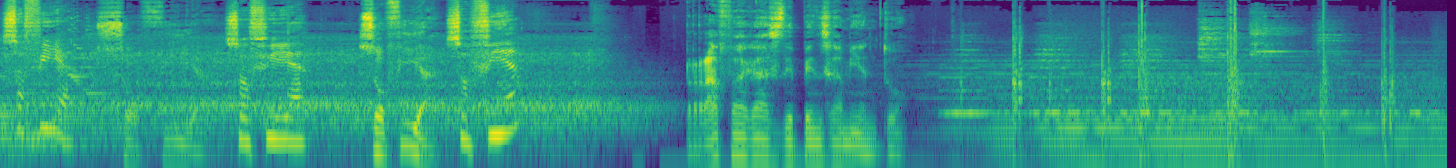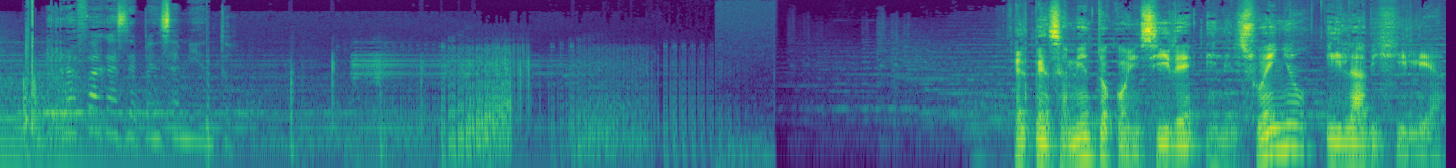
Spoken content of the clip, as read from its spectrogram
Sofía. Sofía. Sofía. Sofía. Sofía. Ráfagas de pensamiento. Ráfagas de pensamiento. El pensamiento coincide en el sueño y la vigilia.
